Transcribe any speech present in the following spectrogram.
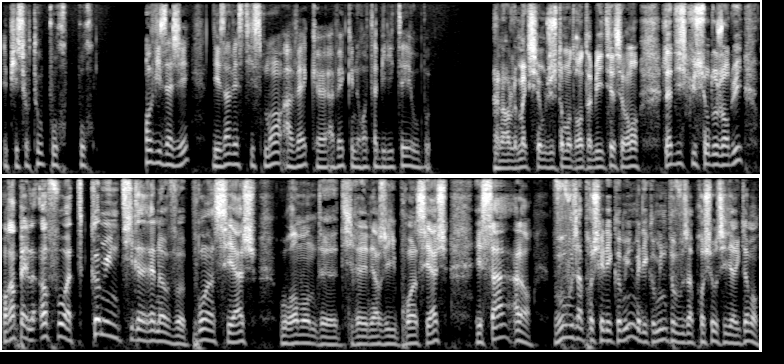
et puis surtout pour envisager des investissements avec, euh, avec une rentabilité au bout. Alors le maximum justement de rentabilité, c'est vraiment la discussion d'aujourd'hui. On rappelle info at commune-rénov.ch ou remonte-énergie.ch. Et ça, alors, vous vous approchez les communes, mais les communes peuvent vous approcher aussi directement.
